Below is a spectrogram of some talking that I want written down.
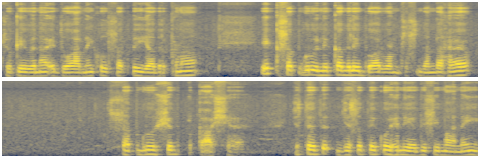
ਝੁਕੇ ਬਿਨਾ ਇਹ ਦਵਾਰ ਨਹੀਂ ਖੁੱਲ ਸਕਦੇ, ਯਾਦ ਰੱਖਣਾ, ਇੱਕ ਸਤਿਗੁਰੂ ਅਨੇਕਾਂ ਦੇ ਲਈ ਦਵਾਰ ਬਣ ਜਾਂਦਾ ਹੈ। ਸਤਿਗੁਰੂ ਸ਼ੁੱਧ ਪ੍ਰਕਾਸ਼ ਹੈ, ਜਿਸ ਤੇ, ਜਿਸ ਉੱਤੇ ਕੋਈ ਹਨੇਰ ਦੀ ਸੀਮਾ ਨਹੀਂ।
